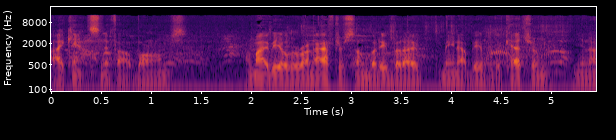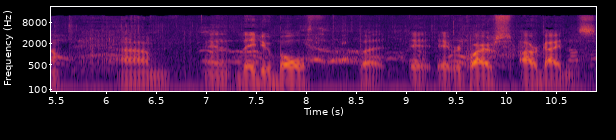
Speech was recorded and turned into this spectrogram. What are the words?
I can't sniff out bombs. I might be able to run after somebody, but I may not be able to catch them, you know. Um, and they do both, but it, it requires our guidance.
